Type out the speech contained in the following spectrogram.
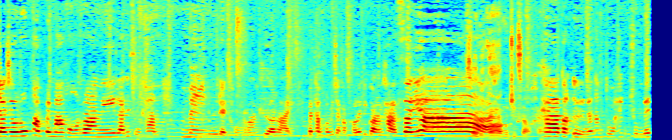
อยากจะรู้ความเป็นมาของร้านนี้และที่สำคัญเมนูเด็ดของร้านคืออะไรไปทำความรู้จักกับเขาเลยดีกว่าค่ะ สวัสดีค่ะ สวัสดีครับคุณชิกซาวครับค่ะก่อนอื่นแนะนำตัวให้คุณผู้ชมได้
